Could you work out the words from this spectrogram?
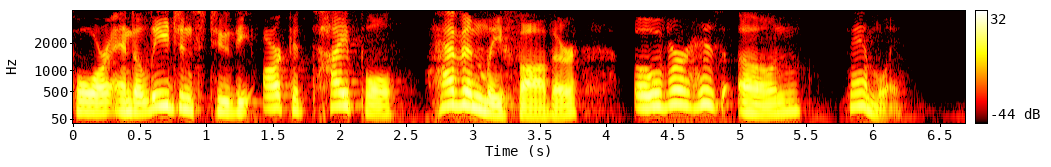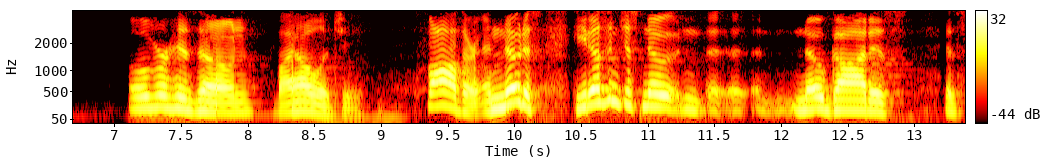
for and allegiance to the archetypal heavenly Father over his own family, over his own biology. Father, and notice he doesn't just know uh, know God as as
